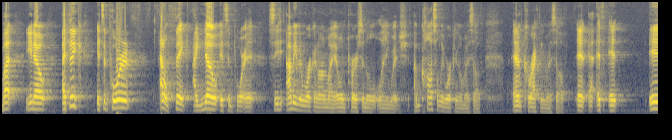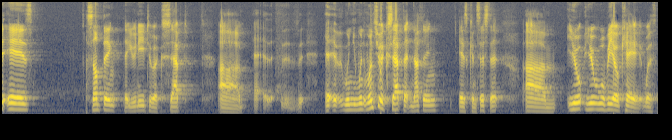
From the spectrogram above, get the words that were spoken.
But, you know, I think it's important. I don't think, I know it's important. See, I'm even working on my own personal language. I'm constantly working on myself and I'm correcting myself. And it, it, it is something that you need to accept. Uh, when you when, once you accept that nothing is consistent, um, you you will be okay with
